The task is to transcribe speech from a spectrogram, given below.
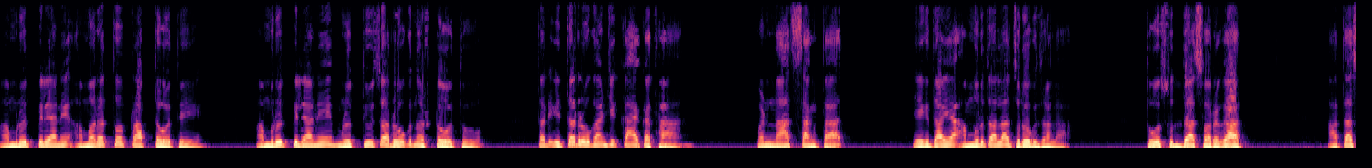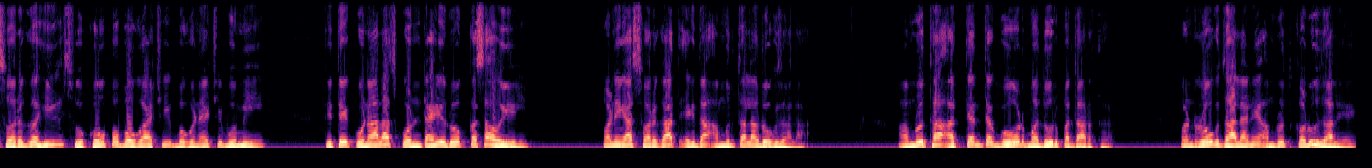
अमृत पिल्याने अमरत्व प्राप्त होते. अमृत पिल्याने मृत्यूचा रोग नष्ट होतो. तर इतर रोगांची काय कथा? पण नाथ सांगतात एकदा या अमृतालाच रोग झाला. तो सुद्धा स्वर्गात. आता स्वर्ग ही सुखोपभोगाची भोगण्याची भूमी. तिथे कुणालाच कोणताही रोग कसा होईल? पण या स्वर्गात एकदा अमृताला रोग झाला. अमृत हा अत्यंत गोड मधुर पदार्थ. पण रोग झाल्याने अमृत कडू झाले.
